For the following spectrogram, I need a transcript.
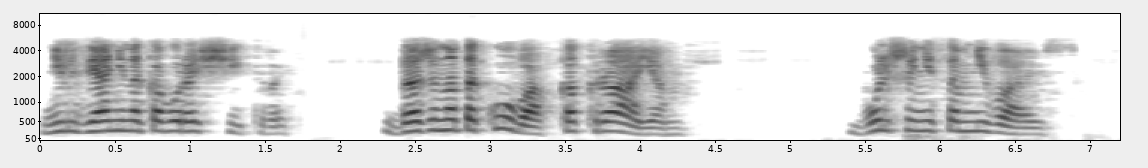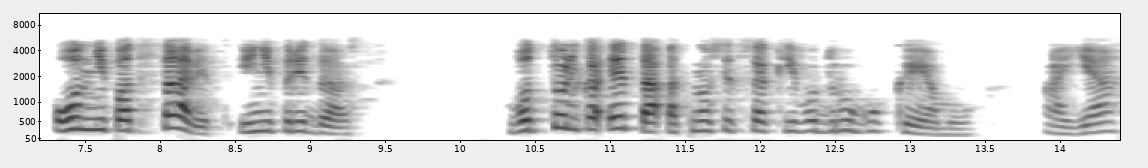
Нельзя ни на кого рассчитывать. Даже на такого, как Райан. Больше не сомневаюсь. Он не подставит и не предаст. Вот только это относится к его другу Кэму. А я?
